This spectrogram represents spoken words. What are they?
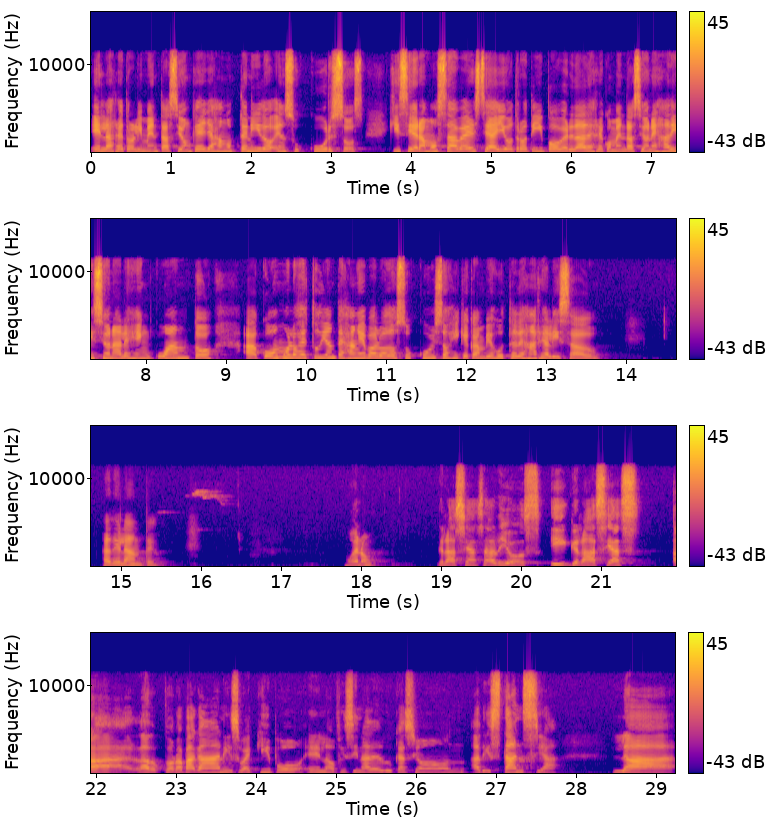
en la retroalimentación que ellas han obtenido en sus cursos. Quisiéramos saber si hay otro tipo, de recomendaciones adicionales en cuanto a cómo los estudiantes han evaluado sus cursos y qué cambios ustedes han realizado. Adelante. Bueno, gracias a Dios y gracias a la doctora Pagani y su equipo en la Oficina de Educación a Distancia, la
